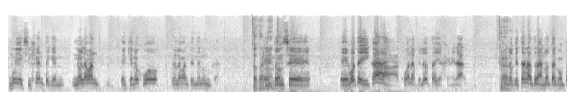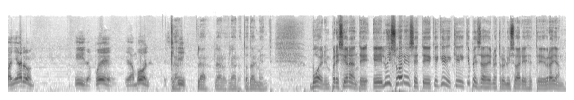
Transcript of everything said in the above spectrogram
muy exigente que no la van, el que no jugó no la va a entender nunca. Totalmente. Entonces, eh, vos te dedicás a jugar la pelota y a generar. Claro, los que están atrás no te acompañaron, y después quedan bolas. Es claro, así. claro, claro, claro, totalmente. Bueno, impresionante. Eh, Luis Suárez, este, ¿qué, qué, qué, qué pensás de nuestro Luis Suárez, este, Brian?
